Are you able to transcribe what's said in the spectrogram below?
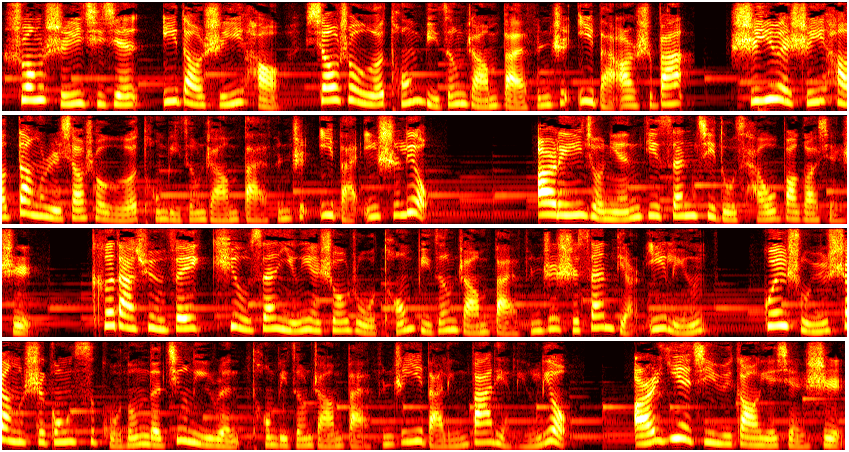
双十一期间，一到十一号销售额同比增长百分之一百二十八，十一月十一号当日销售额同比增长百分之一百一十六。二零一九年第三季度财务报告显示。科大讯飞 Q 三营业收入同比增长百分之十三点一零，归属于上市公司股东的净利润同比增长百分之一百零八点零六，而业绩预告也显示，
